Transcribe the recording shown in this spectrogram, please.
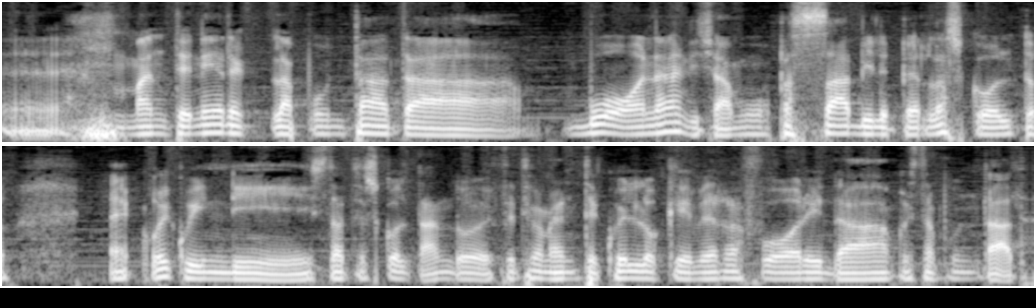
eh, mantenere la puntata buona diciamo passabile per l'ascolto Ecco, e quindi state ascoltando effettivamente quello che verrà fuori da questa puntata.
